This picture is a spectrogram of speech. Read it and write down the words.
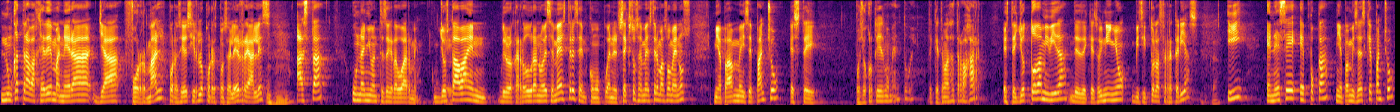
nunca trabajé de manera ya formal, por así decirlo, con responsabilidades reales, hasta un año antes de graduarme. Yo estaba en, de la carrera dura nueve semestres, en como en el sexto semestre más o menos. Mi papá me dice, Pancho, este, pues yo creo que ya es momento, güey, de que te vas a trabajar. Este, yo toda mi vida, desde que soy niño, visito las ferreterías. Y en esa época, mi papá me dice, ¿sabes qué, Pancho?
